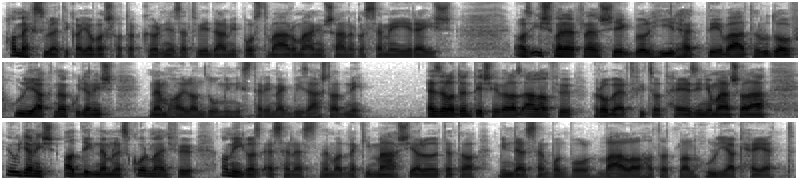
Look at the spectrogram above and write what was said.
ha megszületik a javaslat a környezetvédelmi poszt várományosának a személyére is. Az ismeretlenségből hírhetté vált Rudolf Huliaknak ugyanis nem hajlandó miniszteri megbízást adni. Ezzel a döntésével az államfő Robert Ficot helyezi nyomás alá, ő ugyanis addig nem lesz kormányfő, amíg az SNS nem ad neki más jelöltet a minden szempontból vállalhatatlan Huliak helyett.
